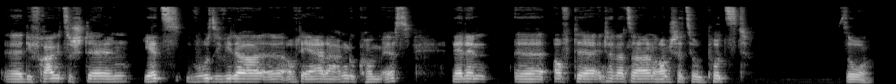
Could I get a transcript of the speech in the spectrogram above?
äh, die Frage zu stellen, jetzt, wo sie wieder äh, auf der Erde angekommen ist, wer denn äh, auf der internationalen Raumstation putzt. So,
